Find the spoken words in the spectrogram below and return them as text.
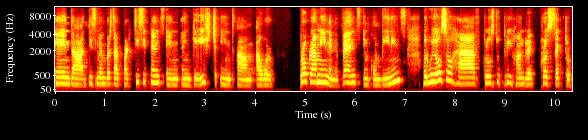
and uh, these members are participants and engaged in um, our programming and events and convenings, but we also have close to 300 cross-sector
